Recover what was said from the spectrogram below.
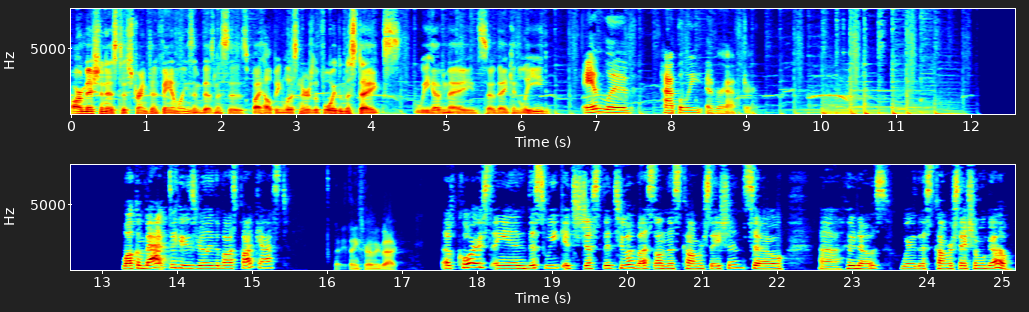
Our mission is to strengthen families and businesses by helping listeners avoid the mistakes we have made so they can lead and live happily ever after. Welcome back to Who's Really the Boss podcast. Hey, thanks for having me back. Of course. And this week it's just the two of us on this conversation. So uh, who knows where this conversation will go.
